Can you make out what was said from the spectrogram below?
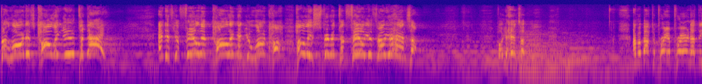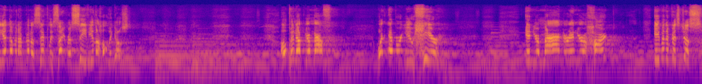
The Lord is calling you today. And if you feel Him calling and you want Holy Spirit to fill you, throw your hands up. Pull your hands up. I'm about to pray a prayer, and at the end of it, I'm going to simply say, Receive you the Holy Ghost. Open up your mouth. Whatever you hear in your mind or in your heart, even if it's just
